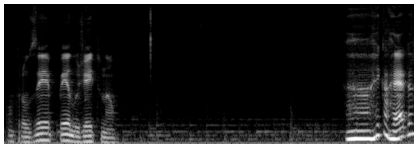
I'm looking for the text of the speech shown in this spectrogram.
Ctrl Z, pelo jeito não. Ah, recarrega.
